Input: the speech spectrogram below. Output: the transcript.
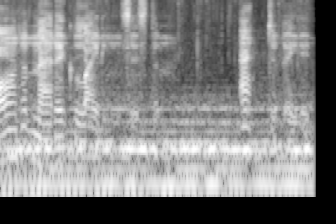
Automatic lighting system activated.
